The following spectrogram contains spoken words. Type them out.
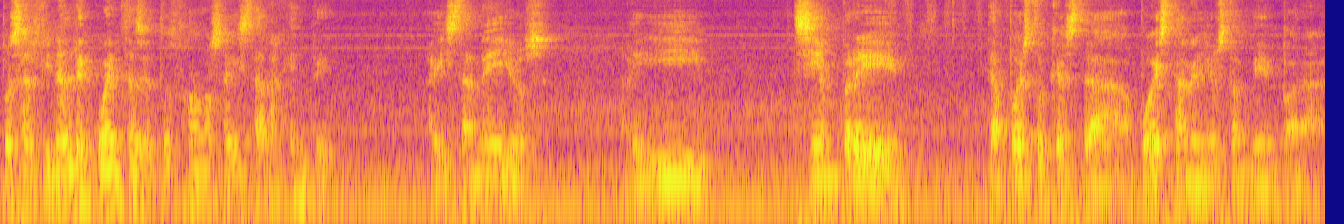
pues al final de cuentas, de todas formas, ahí está la gente, ahí están ellos, ahí siempre te apuesto que hasta apuestan ellos también para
